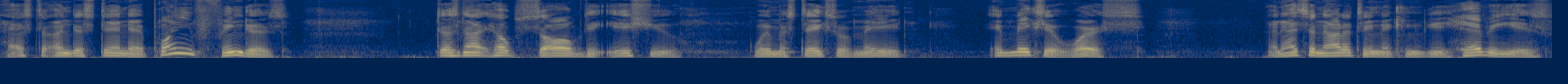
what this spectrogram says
has to understand that pointing fingers does not help solve the issue where mistakes were made it makes it worse. And that's another thing that can get heavy is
